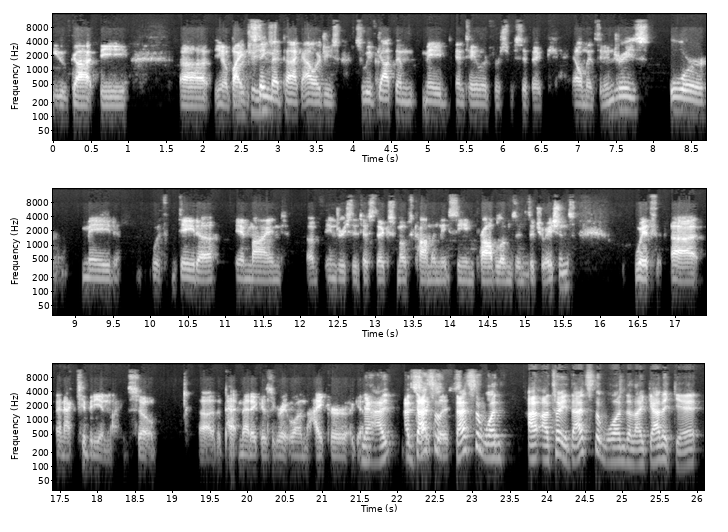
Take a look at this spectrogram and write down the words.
You've got the uh, you know, bite and sting med pack allergies. So we've got them made and tailored for specific ailments and injuries, or made with data in mind of injury statistics, most commonly seen problems and situations, with uh, an activity in mind. So uh, the pet medic is a great one. The hiker again. Yeah, I, I, that's the, that's the one. I, I'll tell you, that's the one that I gotta get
